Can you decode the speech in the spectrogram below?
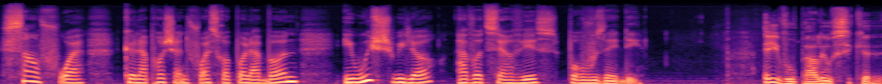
100 fois que la prochaine fois sera pas la bonne. Et oui, je suis là à votre service pour vous aider. Et vous parlez aussi qu'il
